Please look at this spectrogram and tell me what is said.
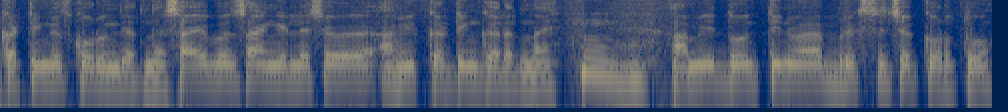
कटिंगच करून देत नाही. साहेब सांगितल्याशिवाय आम्ही कटिंग करत नाही. आम्ही दोन तीन वेळा ब्रिक्स चेक करतो.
